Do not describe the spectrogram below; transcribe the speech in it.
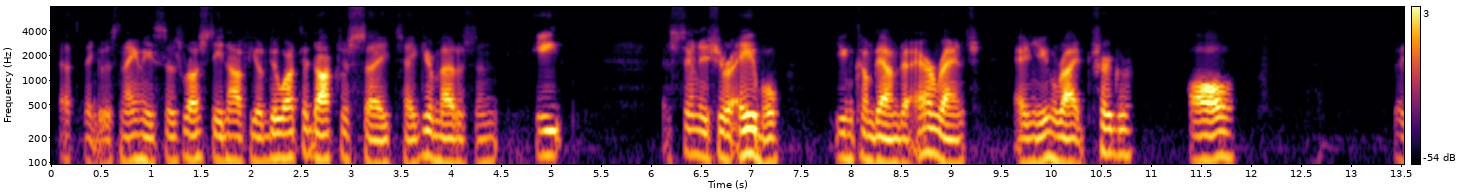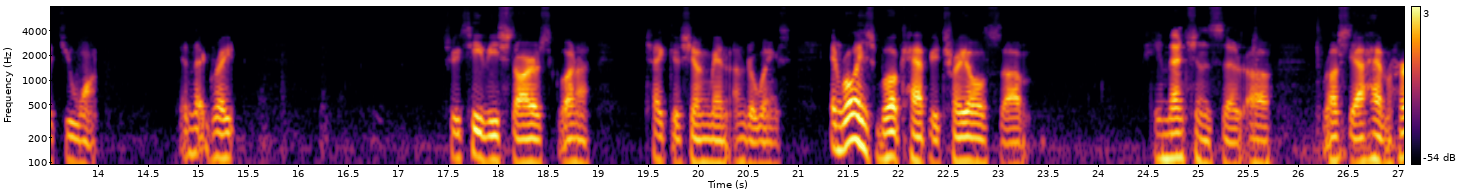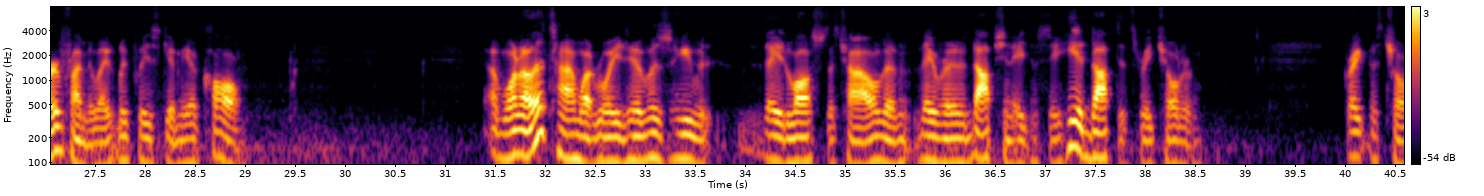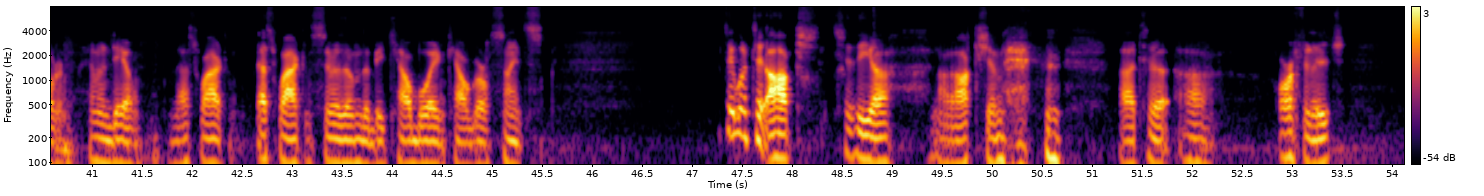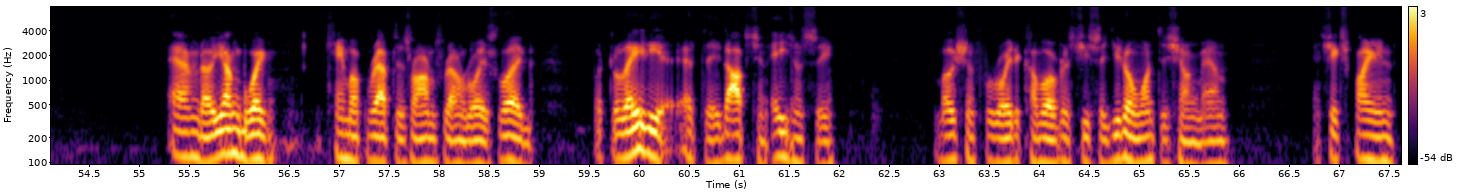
I think of his name, he says, Rusty, now if you'll do what the doctors say, take your medicine, eat, as soon as you're able, you can come down to our ranch and you can ride Trigger all that you want. Isn't that great? Two TV stars going to take this young man under wings. In Roy's book, Happy Trails, um, he mentions that, uh, Rusty, I haven't heard from you lately. Please give me a call. And one other time, what Roy did was he was, they lost a child and they were an adoption agency. He adopted three children. Great with children, him and Dale. And that's why I, that's why I consider them to be cowboy and cowgirl saints. But they went to ox to the uh, not auction uh, to uh, orphanage, and a young boy came up and wrapped his arms around Roy's leg. But the lady at the adoption agency motioned for Roy to come over, and she said, "You don't want this young man," and she explained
